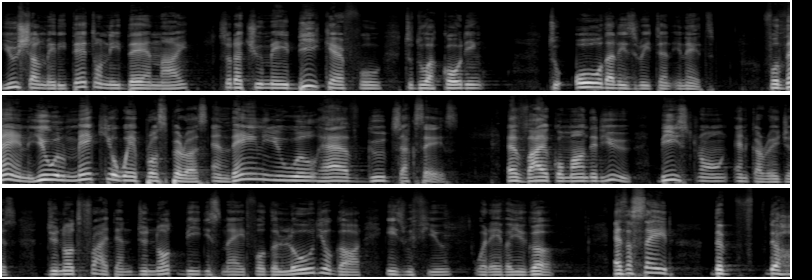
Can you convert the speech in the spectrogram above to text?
you shall meditate on it day and night, so that you may be careful to do according to all that is written in it. For then you will make your way prosperous, and then you will have good success. Have I commanded you? Be strong and courageous. Do not frighten. Do not be dismayed, for the Lord your God is with you wherever you go. As I said, the, the,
